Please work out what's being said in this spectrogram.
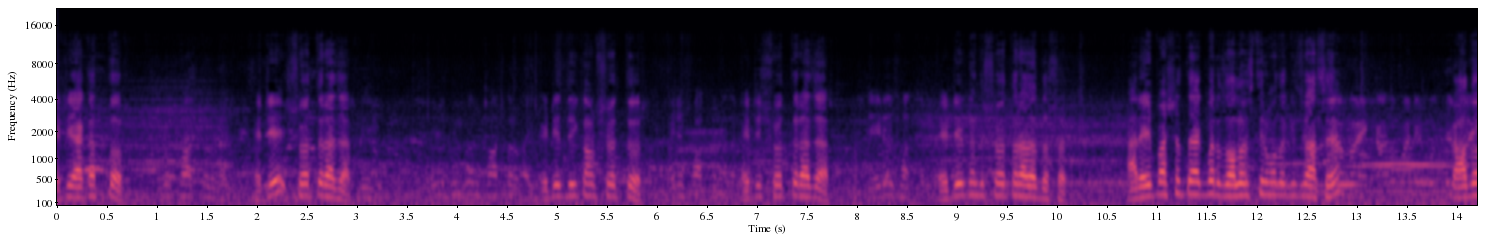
এটি একাত্তর। এটি সত্তর হাজার। এটি দুই কম সত্তর। এটি সত্তর হাজার। এটিও কিন্তু সত্তর হাজার দর্শক। আর এই পাশে তো একবার জলস্থির মতো কিছু আছে। কাদো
